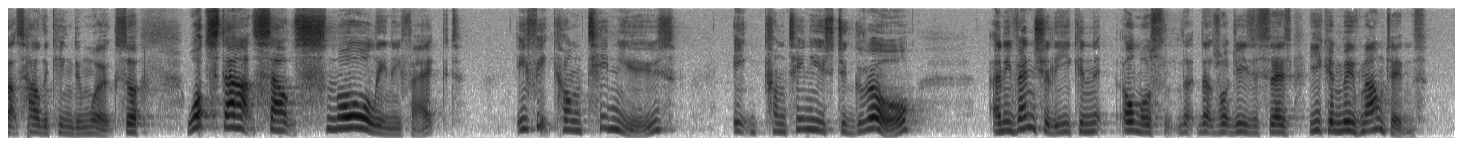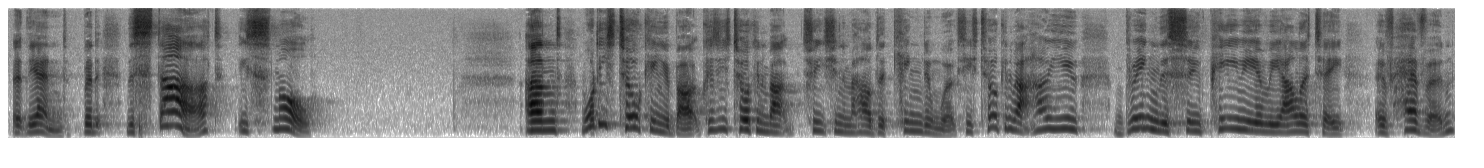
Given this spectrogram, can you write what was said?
That's how the kingdom works. So, what starts out small in effect, if it continues, it continues to grow, and eventually you can almost, that's what Jesus says, you can move mountains at the end. But the start is small. And what he's talking about, because he's talking about teaching them how the kingdom works, he's talking about how you bring the superior reality of heaven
